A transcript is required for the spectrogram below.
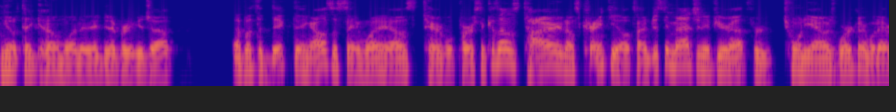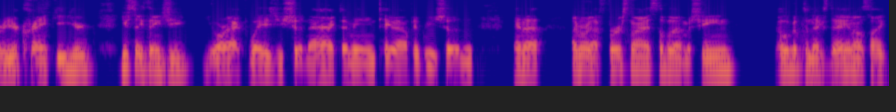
you know, take a home one and it did a pretty good job. Uh, but the dick thing, I was the same way. I was a terrible person because I was tired and I was cranky all the time. Just imagine if you're up for 20 hours working or whatever, you're cranky. You're you say things you or act ways you shouldn't act. I mean, take out people you shouldn't. And uh, I remember that first night I slept with that machine. I woke up the next day and I was like,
